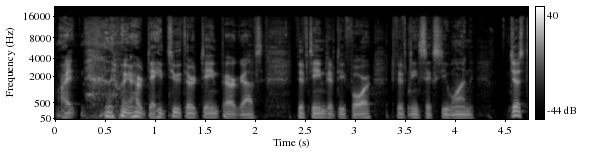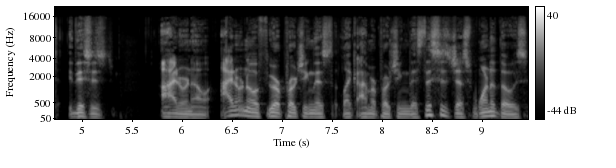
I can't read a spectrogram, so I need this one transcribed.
Right, we are day 213, paragraphs 1554 to 1561. Just this is, I don't know. I don't know if you're approaching this like I'm approaching this. This is just one of those.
